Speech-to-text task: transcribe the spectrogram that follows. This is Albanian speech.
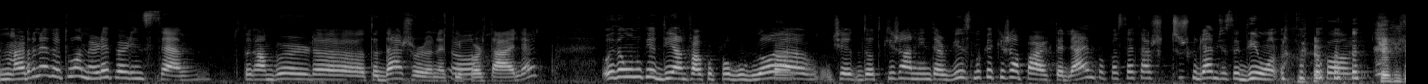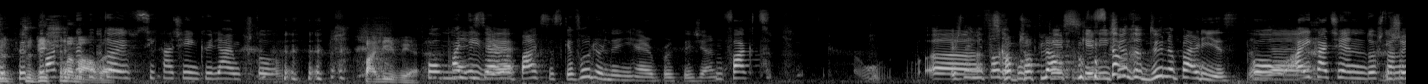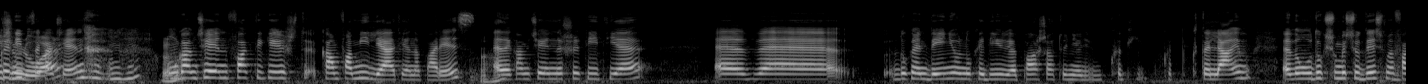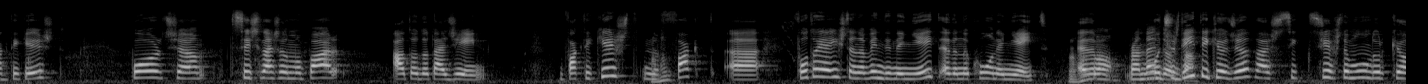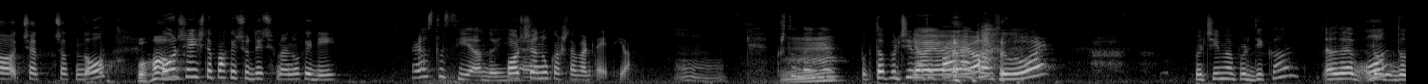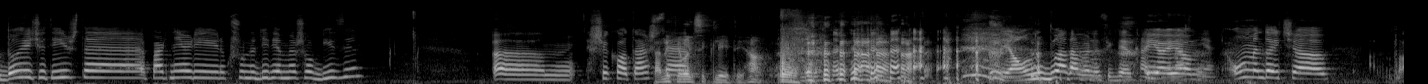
Marrëdhëniet e tua me reperin Sem, të kanë bërë të dashurën e tij oh. portalet. Edhe unë nuk e dija, në fakt kur po googloja që do të kisha një intervistë, nuk e kisha parë këtë lajm, po pastaj thashë që është ky lajm që se di unë. Po, që është çudi shumë e madhe. Pak të kuptoj si ka qenë ky lajm kështu. Pa lidhje. Po, pa lidhje. Ta nisim pak se s'ke folur ndonjëherë për këtë gjënë. Në fakt, Ishte një foto ku keni qenë të dy në Paris. Po, ai ka qenë, ndoshta nuk e di nëse ka qenë. Mhm. Unë kam qenë faktikisht, kam familje atje në Paris, edhe kam qenë në shëtitje, edhe duke ndenjur nuk e di e pashë aty këtë lajm, edhe m'u duk shumë e çuditshme mhm. faktikisht, porse, siç thashë edhe më parë, ato do ta gjejnë Faktikisht, në fakt, fotoja ishte në vendin e njëjtë edhe në kohën e njëjtë. Po, më çuditi kjo gjë, thashë, si është e mundur kjo që të ndodhë, po, por që ishte pak e çuditshme, nuk e di. Rastësia ndonjë. Por që nuk është e vërtetë, jo. Mm. Kështu ndonjë, mm. për këto pëlqime të para, jo. kanë filluar? Pëlqime për dikën? Edhe do doje që të ishte partneri kështu në lidhje me showbizin? Shiko të është se... Tani filloi sikleti, ha? Jo, unë nuk dua të të vë në siklet, ka jo, një jo, një. Unë mendoj që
